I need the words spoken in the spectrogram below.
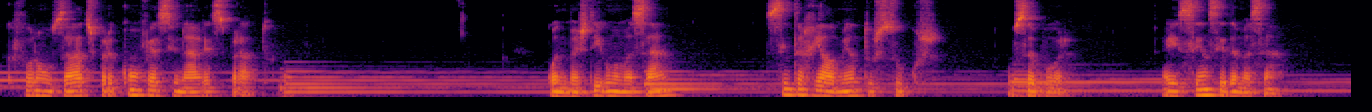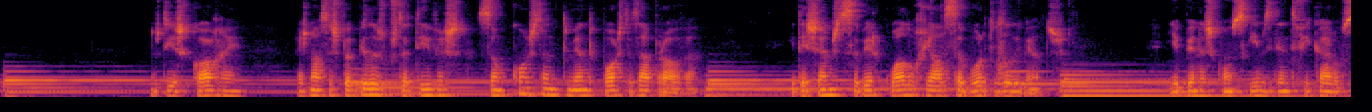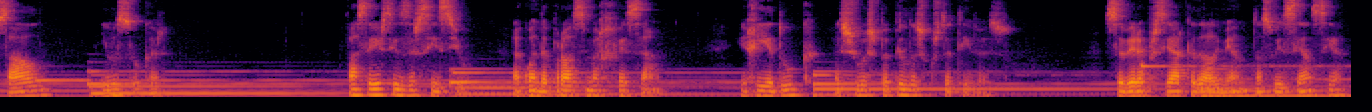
que foram usados para confeccionar esse prato. Quando mastiga uma maçã, sinta realmente os sucos, o sabor, a essência da maçã. Nos dias que correm, as nossas papilas gustativas são constantemente postas à prova e deixamos de saber qual o real sabor dos alimentos e apenas conseguimos identificar o sal e o açúcar. Faça este exercício a quando a próxima refeição e reeduque as suas papilas gustativas. Saber apreciar cada alimento na sua essência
